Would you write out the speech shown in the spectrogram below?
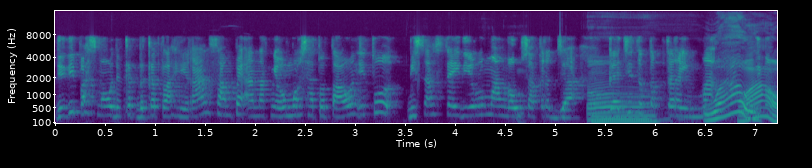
Jadi pas mau deket-deket lahiran sampai anaknya umur satu tahun itu bisa stay di rumah nggak usah kerja, Oh. gaji tetap terima. Wow. Wow.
